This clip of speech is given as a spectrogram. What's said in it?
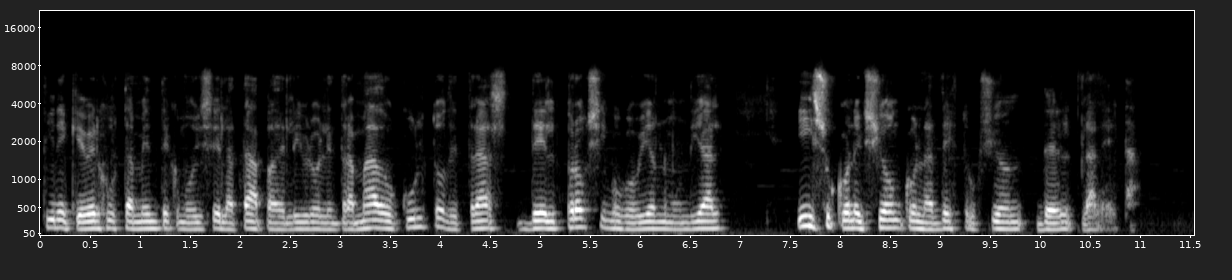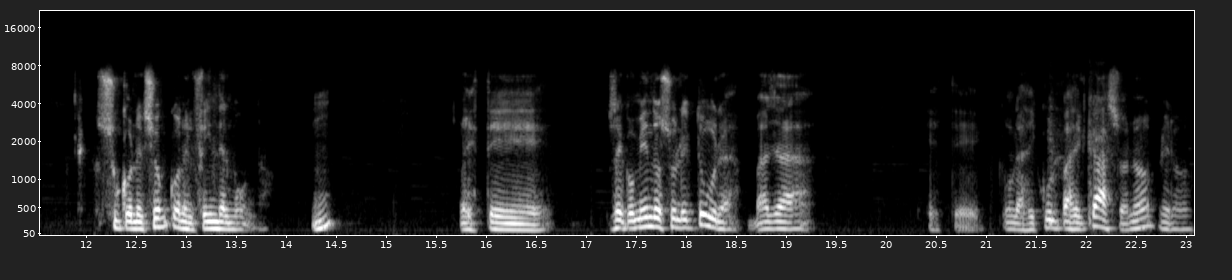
tiene que ver justamente, como dice la tapa del libro, el entramado oculto detrás del próximo gobierno mundial y su conexión con la destrucción del planeta, su conexión con el fin del mundo. ¿Mm? Este, recomiendo su lectura, vaya este, con las disculpas del caso, ¿no? Pero,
